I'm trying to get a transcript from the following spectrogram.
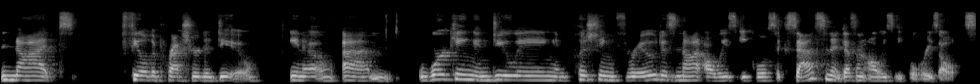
not feel the pressure to do. You know, um, working and doing and pushing through does not always equal success and it doesn't always equal results.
